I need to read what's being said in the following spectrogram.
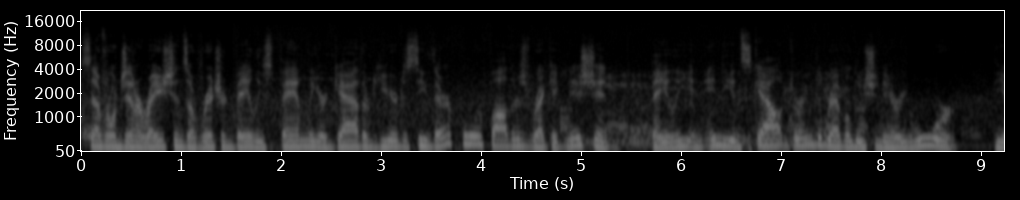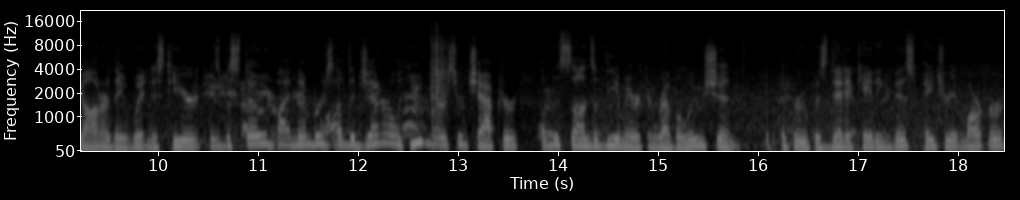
Several generations of Richard Bailey's family are gathered here to see their forefathers' recognition. Bailey, an Indian scout during the Revolutionary War. The honor they witnessed here is bestowed by members of the General Hugh Mercer chapter of the Sons of the American Revolution. The group is dedicating this Patriot marker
